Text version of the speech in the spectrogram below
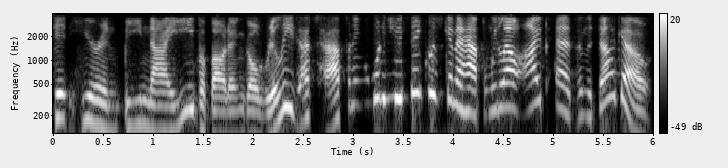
sit here and be naive about it and go, really, that's happening? What did you think was going to happen? We allow iPads in the dugout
